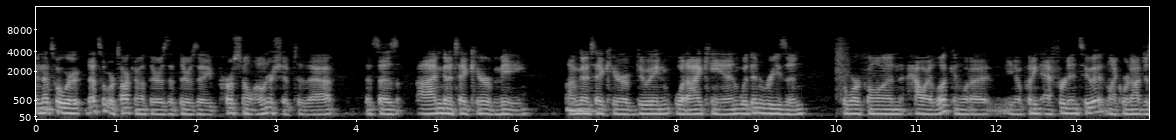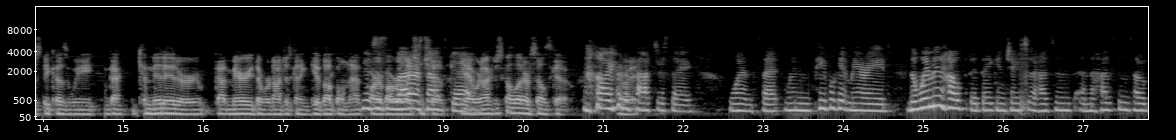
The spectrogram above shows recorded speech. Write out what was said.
And that's what we're that's what we're talking about there is that there's a personal ownership to that that says I'm going to take care of me. I'm going to take care of doing what I can within reason to work on how I look and what I, you know, putting effort into it. And Like we're not just because we got committed or got married that we're not just going to give up on that You part of our let relationship. ourselves go. Yeah, we're not just going to let ourselves go. I heard Right. a pastor say once that when people get married, the women hope that they can change their husbands, and the husbands hope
